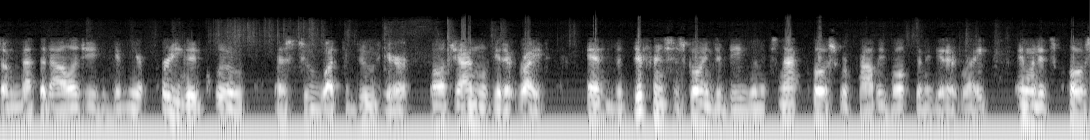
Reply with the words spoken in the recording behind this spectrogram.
some methodology to give me a pretty good clue as to what to do here, while John will get it right. And the difference is going to be when it's not close, we're probably both going to get it right. And when it's close,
